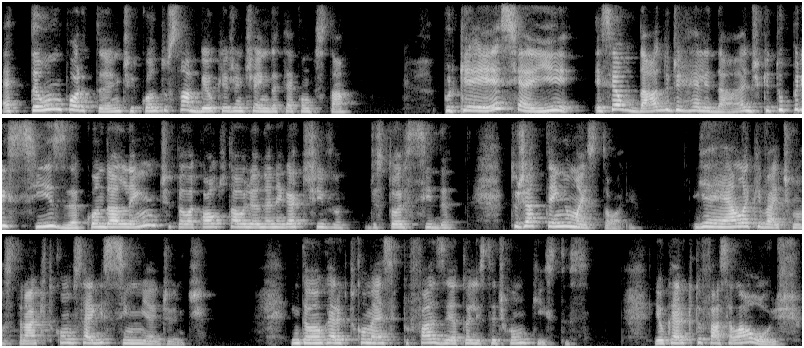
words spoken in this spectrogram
é tão importante quanto saber o que a gente ainda quer conquistar. Porque esse aí, esse é o dado de realidade que tu precisa quando a lente pela qual tu tá olhando é negativa, distorcida. Tu já tem uma história. E é ela que vai te mostrar que tu consegue sim ir adiante. Então eu quero que tu comece por fazer a tua lista de conquistas. E eu quero que tu faça ela hoje.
